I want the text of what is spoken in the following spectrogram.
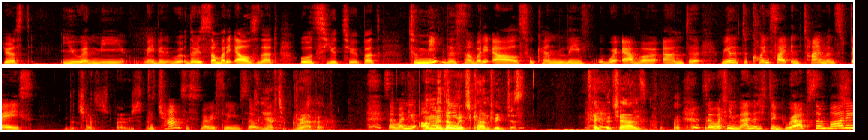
just you and me. Maybe there is somebody else that will suit you, but to meet this somebody else who can live wherever and uh, really to coincide in time and space, the chance is very slim. the chance is very slim. So, Then you have to grab it, so when you no matter which country. Just take the chance, so when you manage to grab somebody,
